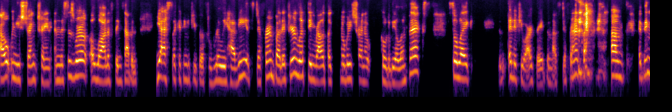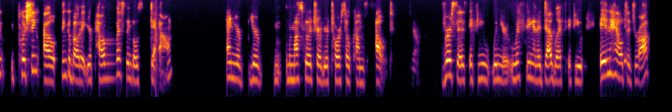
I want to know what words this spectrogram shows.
out when you strength train. And this is where a lot of things happen. Yes, like I think if you go for really heavy, it's different. But if you're lifting rel- like nobody's trying to go to the Olympics. So like and if you are great, then that's different. But um, I think pushing out, think about it, your pelvis then goes down and your your the musculature of your torso comes out. Yeah. Versus if you when you're lifting in a deadlift, if you inhale to drop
